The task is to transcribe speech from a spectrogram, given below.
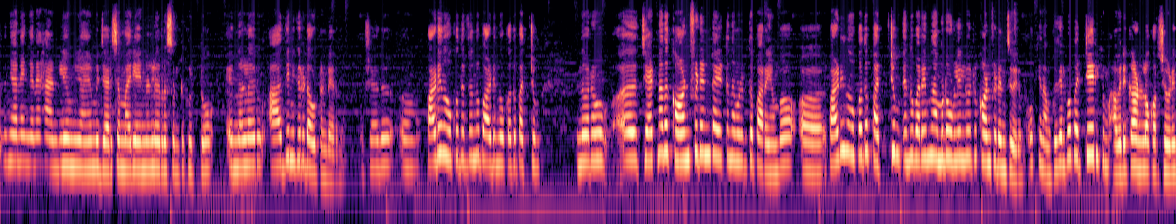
ഇത് ഞാൻ എങ്ങനെ ഹാൻഡിൽ ചെയ്യും? ഞാൻ വിചാരിച്ച മാതിരി അതിനുള്ള റിസൾട്ട് കിട്ടുമോ എന്നുള്ളൊരു ആദ്യം എനിക്കൊരു ഡൗട്ട് ഉണ്ടായിരുന്നു. പക്ഷെ അത് പാടി നോക്കൂ ഇതൊന്ന് പാടി നോക്കൂ അത് പറ്റും. എന്ന് പറഞ്ഞു ചേട്ടൻ അത് കോൺഫിഡന്റ് ആയിട്ട് നമ്മുടെ അടുത്ത് പറയുമ്പോൾ പാടി നോക്കും അത് പറ്റും എന്ന് പറയുമ്പോൾ നമ്മുടെ ഉള്ളിൽ ഒരു കോൺഫിഡൻസ് വരും. ഓക്കെ നമുക്ക് ചിലപ്പോൾ പറ്റിയായിരിക്കും. അവർക്കാണല്ലോ കുറച്ചുകൂടി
